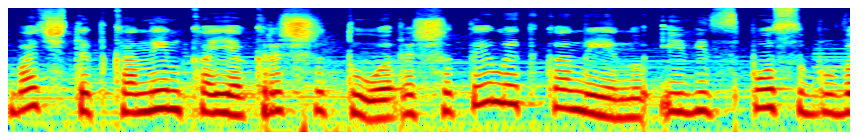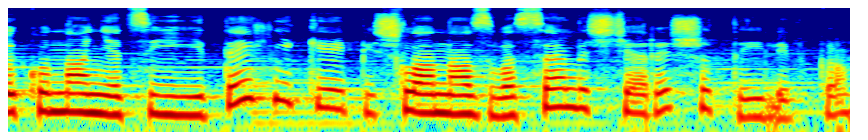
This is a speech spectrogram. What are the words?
Бачите, тканинка як решето. Решетили тканину. І від способу виконання цієї техніки пішла назва селища Решетилівка.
